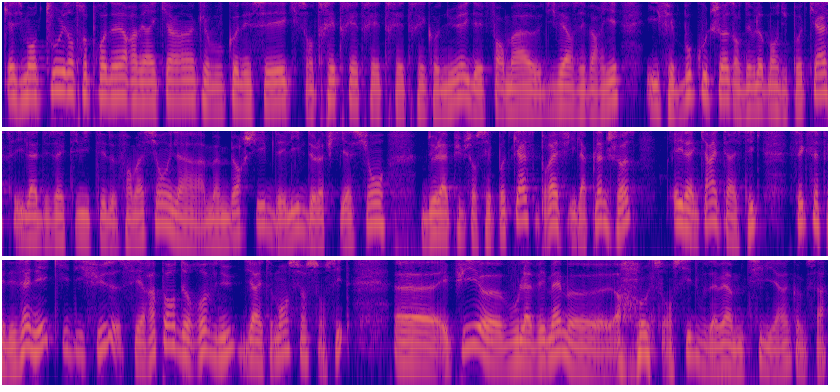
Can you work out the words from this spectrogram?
quasiment tous les entrepreneurs américains que vous connaissez, qui sont très très très très très connus, avec des formats euh, divers et variés. Il fait beaucoup de choses dans le développement du podcast, il a des activités de formation, il a un membership, des livres, de l'affiliation, de la pub sur ses podcasts, bref, il a plein de choses. Et il a une caractéristique, c'est que ça fait des années qu'il diffuse ses rapports de revenus directement sur son site. Euh, et puis euh, vous l'avez même en haut de son site, vous avez un petit lien comme ça,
